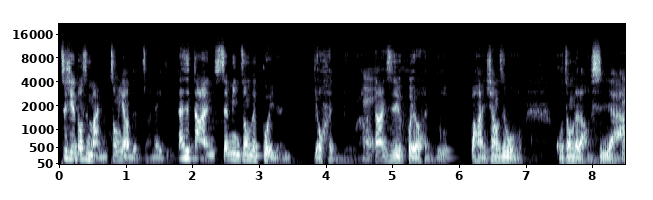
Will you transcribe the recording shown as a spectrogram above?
这些都是蛮重要的转捩点。但是当然，生命中的贵人有很多啦对，当然是会有很多，包含像是我国中的老师啊，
